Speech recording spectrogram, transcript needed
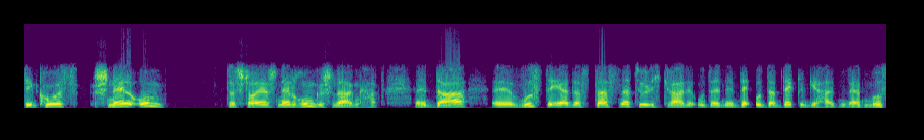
den Kurs schnell um das Steuer schnell rumgeschlagen hat. Äh, da äh, wusste er, dass das natürlich gerade unter, den De unter Deckel gehalten werden muss.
